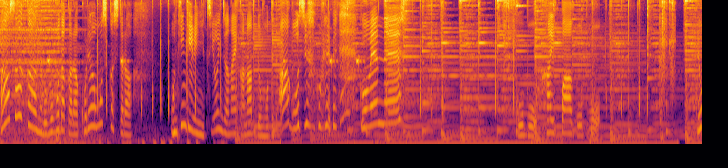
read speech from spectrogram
バーサーカーのロボボだからこれはもしかしたらおにぎりに強いんじゃないかなって思っててあ55レベルごめんね。ごぼう。ハイパーごぼう。4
